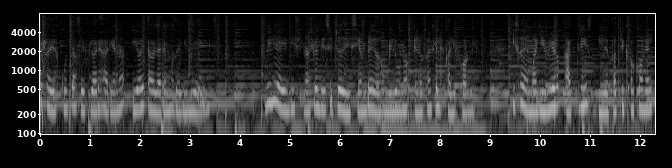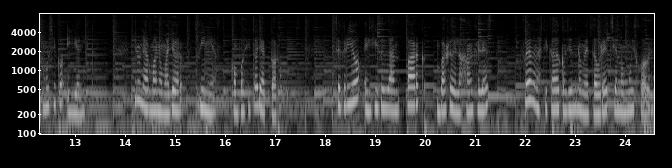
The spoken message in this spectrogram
Hola Radio Escucha, soy Flores Ariana y hoy hablaremos de Billie Eilish. Billie Eilish nació el 18 de diciembre de 2001 en Los Ángeles, California, hija de Maggie Beard, actriz, y de Patrick O'Connell, músico y guionista. Tiene un hermano mayor, Phineas, compositor y actor. Se crió en Highland Park, barrio de Los Ángeles. Fue diagnosticada con síndrome de Tourette siendo muy joven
